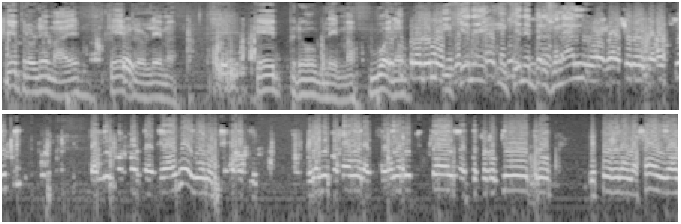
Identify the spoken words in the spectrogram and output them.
Qué problema, ¿eh? Qué Sí. problema. Sí. Qué problema. Bueno, problema. higiene, higiene personal. tuvimos las declaraciones de Canal 7, también por falta de agua, y bueno, el año pasado era que se había roto un después se rompió otro, después eran las algas,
